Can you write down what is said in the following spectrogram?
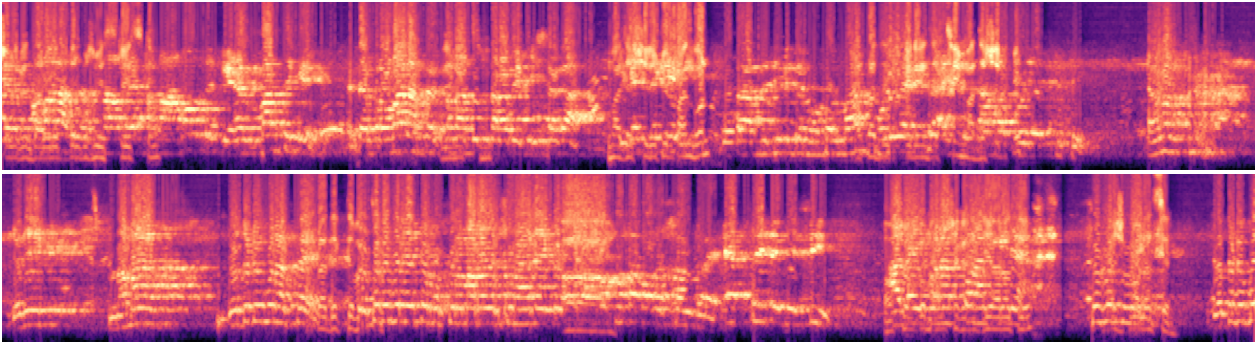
সেখানে দারুল স্টেজটা। মাজার শরীফের মাজার শরীফে। কারণ যদি নামাজ যতটুকু আছে। তো মুসলমান সময় আদায় করে চাইতে বেশি আদায় করার। যতটুকু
